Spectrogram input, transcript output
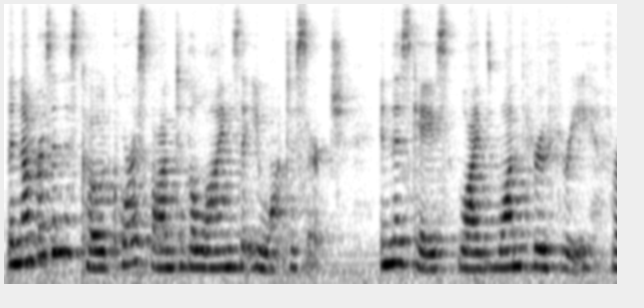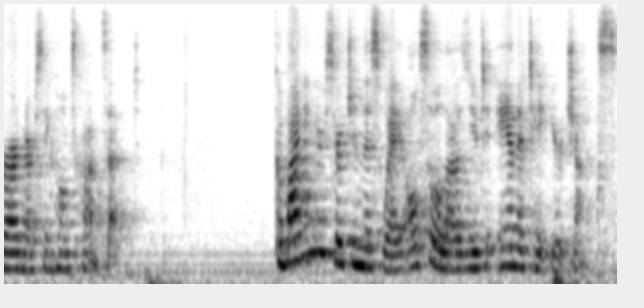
The numbers in this code correspond to the lines that you want to search. In this case, lines 1 through 3 for our nursing homes concept. Combining your search in this way also allows you to annotate your chunks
